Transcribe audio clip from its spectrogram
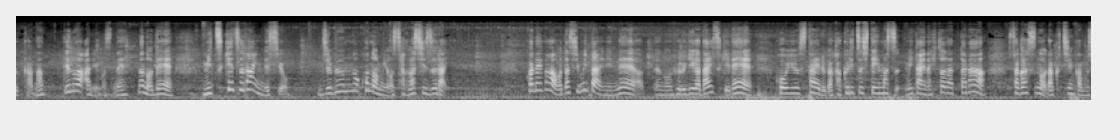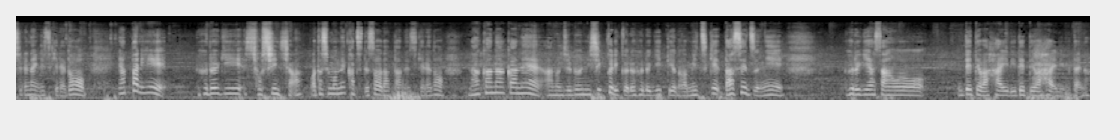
うかなっていうのはありますね。なので見つけづらいんですよ。自分の好みを探しづらい。これが私みたいにねあの古着が大好きでこういうスタイルが確立しています。みたいな人だったら探すの楽ちんかもしれないんですけれどやっぱり古着初心者私もねかつてそうだったんですけれどなかなかねあの自分にしっくりくる古着っていうのが見つけ出せずに古着屋さんを出ては入り出ては入りみたいな。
